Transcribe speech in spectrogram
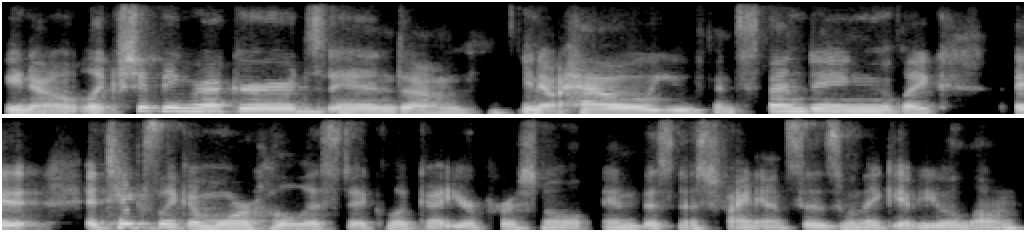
you know like shipping records and um, you know how you've been spending like it it takes like a more holistic look at your personal and business finances when they give you a loan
